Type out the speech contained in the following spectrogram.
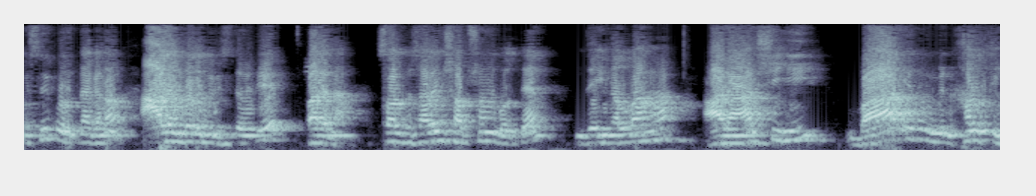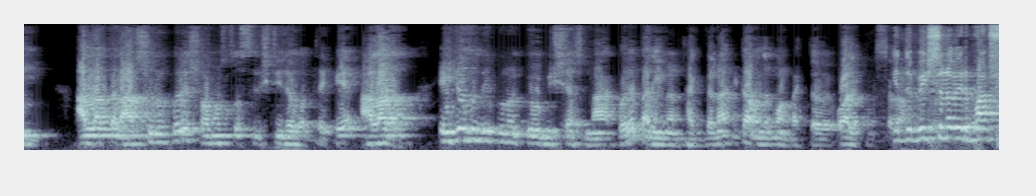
কিছুই করুক না কেন, আলেম বলে বিবেচিত হইতে পারে না। সল্প সালেন সবসময় বলতেন যে ইনাল্লাহ আলা আরশিহি বা এবং মিন খালফিহি আল্লাহ তার আরশের উপরে সমস্ত সৃষ্টি জগৎ থেকে আলাদা। এইটা যদি কোনো কেউ বিশ্বাস না করে, তার ইমান থাকবে না। এটা আমাদের মনে রাখতে হবে। কিন্তু বিশ্বনবীর ভাষ্য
